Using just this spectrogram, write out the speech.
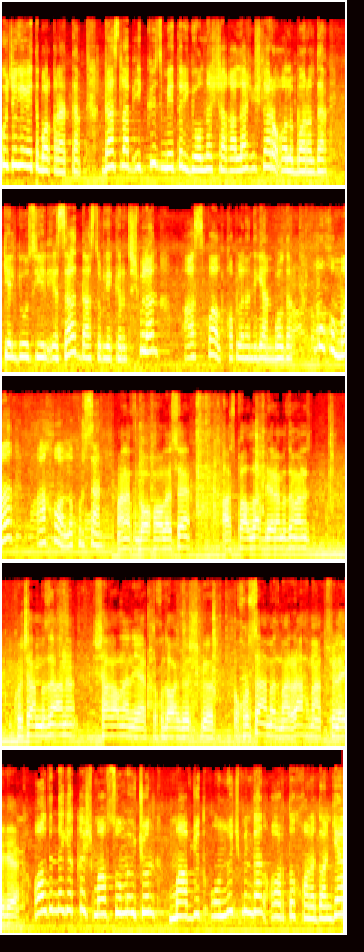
ko'chaga e'tibor qaratdi. Dastlab 200 metr yo'lni shag'allash ishlari olib borildi. Kelgusi yil esa dasturga kiritish bilan asfalt qoplanadigan bo'ldi. Muhimi aholi xursand. mana xudo xohlasa asfaltlab beramiz mana ko'chamizni ana shag'allanyapti xudoga shukur xursandmiz man rahmat shularga Oldindagi qish mavsumi uchun mavjud 13 mingdan ortiq xonadonga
